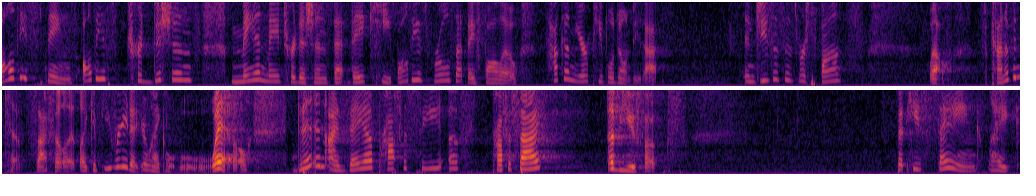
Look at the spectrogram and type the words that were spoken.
All these things, all these traditions, man made traditions that they keep, all these rules that they follow, how come your people don't do that? And Jesus' response, well, it's kind of intense. I feel it. Like if you read it, you're like, well, didn't Isaiah prophecy of prophesy of you folks? But he's saying, like,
